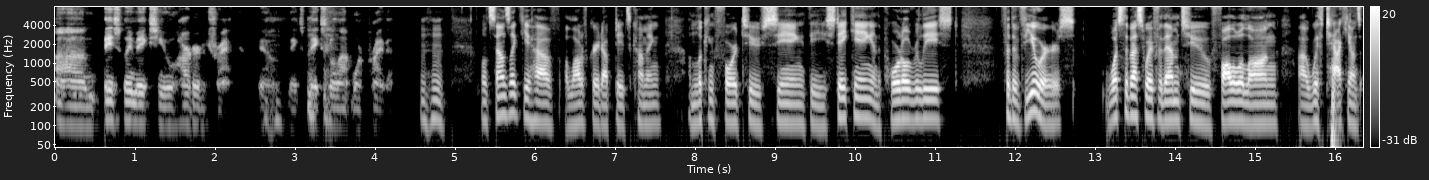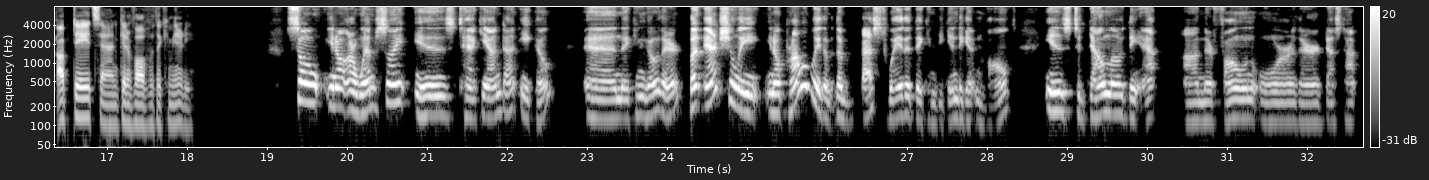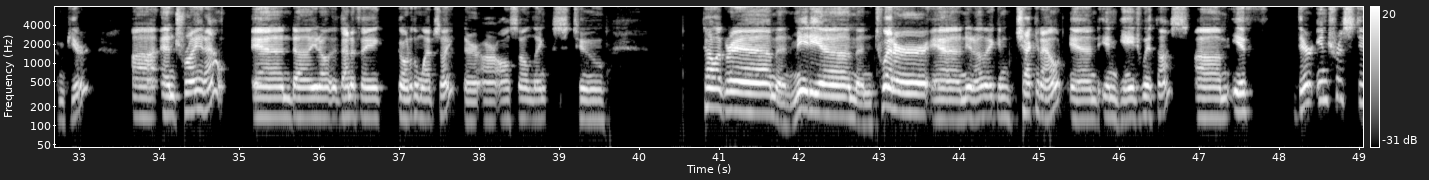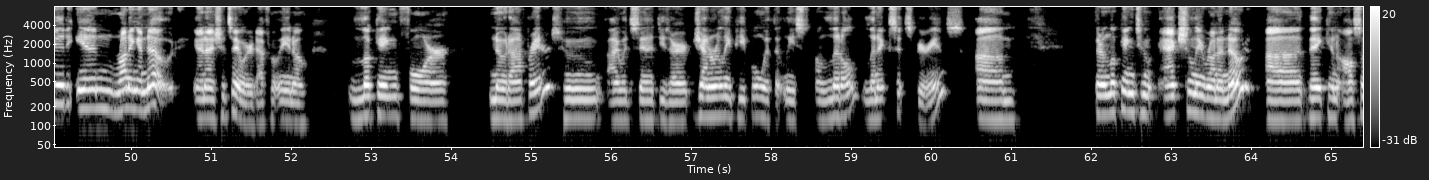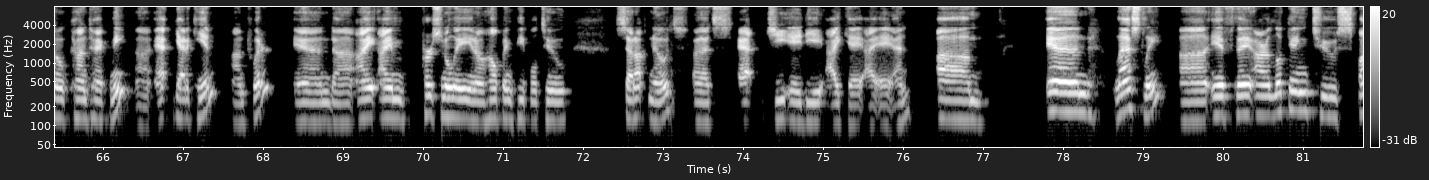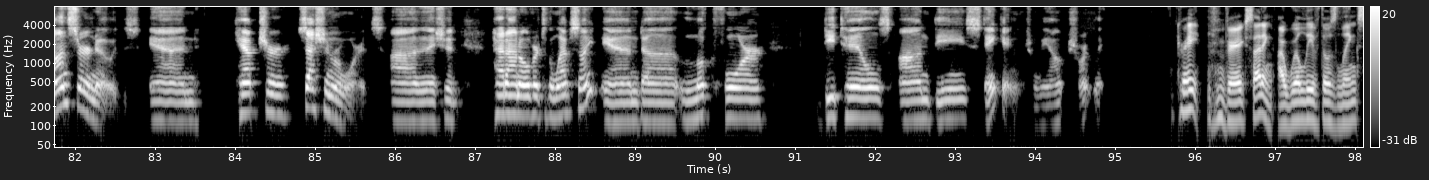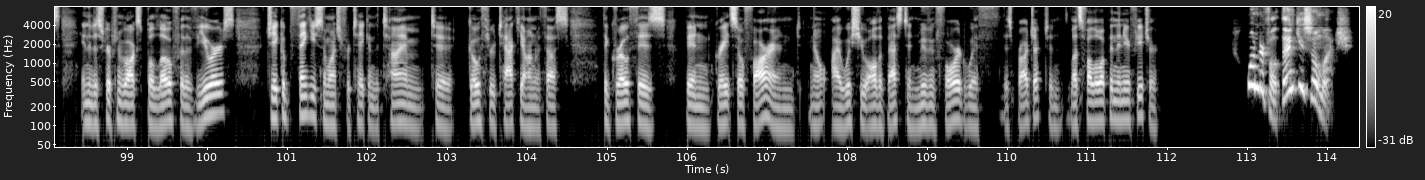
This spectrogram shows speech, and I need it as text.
Um, basically, makes you harder to track. You know, mm-hmm. makes makes it a lot more private. Mm-hmm. Well, it sounds like you have a lot of great updates coming. I'm looking forward to seeing the staking and the portal released. For the viewers, what's the best way for them to follow along uh, with Tachyon's updates and get involved with the community? So, you know, our website is tachyon.eco and they can go there. But actually, you know, probably the, the best way that they can begin to get involved is to download the app on their phone or their desktop computer uh, and try it out. And, uh, you know, then if they go to the website, there are also links to Telegram and Medium and Twitter, and, you know, they can check it out and engage with us. Um, if they're interested in running a node. And I should say we're definitely, you know, looking for node operators who I would say that these are generally people with at least a little Linux experience. Um, they're looking to actually run a node. Uh, they can also contact me uh, at Gadikian on Twitter. And uh, I, am personally, you know, helping people to set up nodes. Uh, that's at G A D I K I A N. Um, and lastly, uh, if they are looking to sponsor nodes and capture session rewards, uh, they should head on over to the website and uh, look for details on the staking, which will be out shortly. Great, very exciting. I will leave those links in the description box below for the viewers. Jacob, thank you so much for taking the time to go through Tachyon with us the growth has been great so far, and you know I wish you all the best in moving forward with this project. And let's follow up in the near future. Wonderful. Thank you so much.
